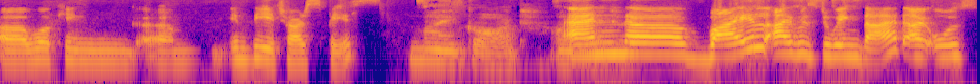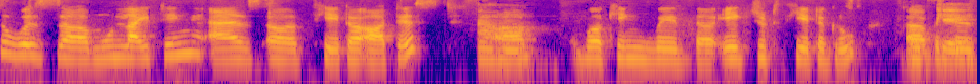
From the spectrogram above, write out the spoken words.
uh, working um, in the HR space. My God. Oh and uh, while I was doing that, I also was uh, moonlighting as a theater artist, uh-huh. working with the Ekjut Theater Group. okay. Because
